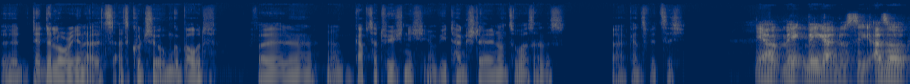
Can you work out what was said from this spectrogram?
äh, der DeLorean als, als Kutsche umgebaut weil äh, ja, gab es natürlich nicht irgendwie Tankstellen und sowas alles. Ja, ganz witzig. Ja, me mega lustig. Also,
